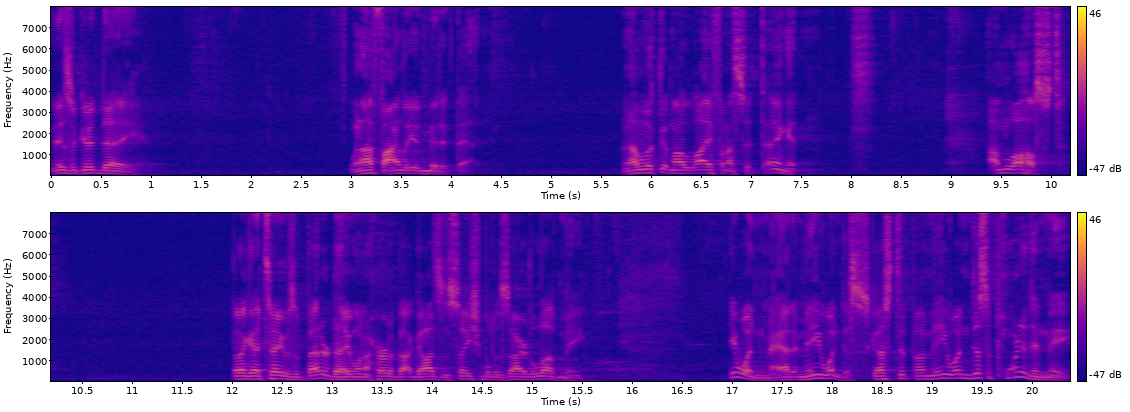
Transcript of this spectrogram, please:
It is a good day when I finally admitted that. When I looked at my life and I said, Dang it, I'm lost. But I got to tell you, it was a better day when I heard about God's insatiable desire to love me. He wasn't mad at me, he wasn't disgusted by me, he wasn't disappointed in me.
